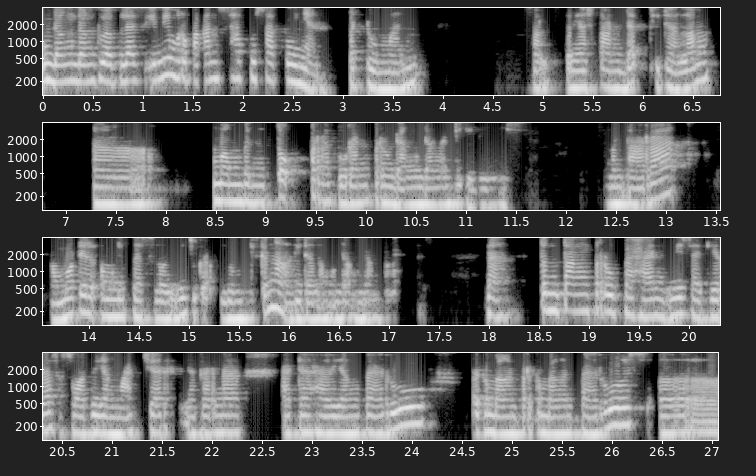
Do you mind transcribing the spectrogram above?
Undang-Undang 12 ini merupakan satu-satunya pedoman, satu-satunya standar di dalam uh, membentuk peraturan perundang-undangan di Indonesia. Sementara uh, model Omnibus Law ini juga belum dikenal di dalam Undang-Undang 12. Nah, tentang perubahan ini saya kira sesuatu yang wajar ya karena ada hal yang baru, perkembangan-perkembangan baru eh,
